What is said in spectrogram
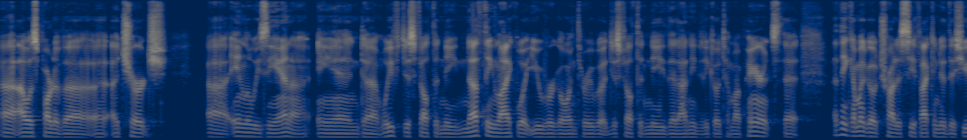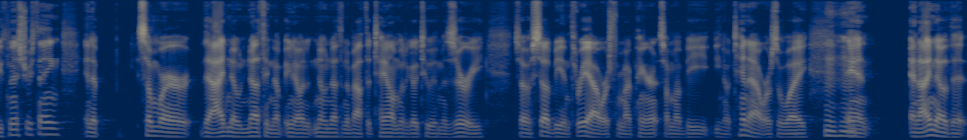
Uh, I was part of a, a church uh, in Louisiana, and uh, we've just felt the need. Nothing like what you were going through, but just felt the need that I needed to go tell my parents that I think I'm going to go try to see if I can do this youth ministry thing in a somewhere that I know nothing. You know, know nothing about the town. I'm going to go to in Missouri. So instead of being three hours from my parents, I'm going to be you know ten hours away, mm-hmm. and and I know that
